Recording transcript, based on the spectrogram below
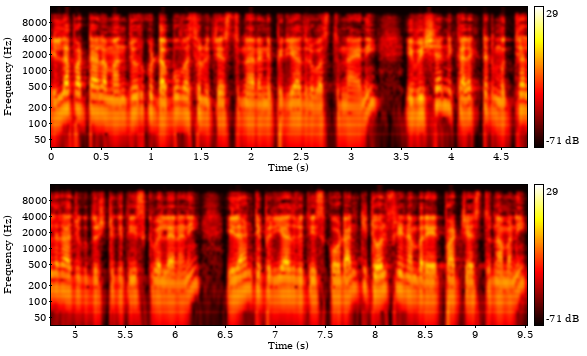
ఇళ్ళ పట్టాల మంజూరుకు డబ్బు వసూలు చేస్తున్నారని ఫిర్యాదులు వస్తున్నాయని ఈ విషయాన్ని కలెక్టర్ ముత్యాలరాజుకు దృష్టికి తీసుకువెళ్ళానని ఇలాంటి ఫిర్యాదులు తీసుకోవడానికి టోల్ ఫ్రీ నంబర్ ఏర్పాటు చేస్తున్నామని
